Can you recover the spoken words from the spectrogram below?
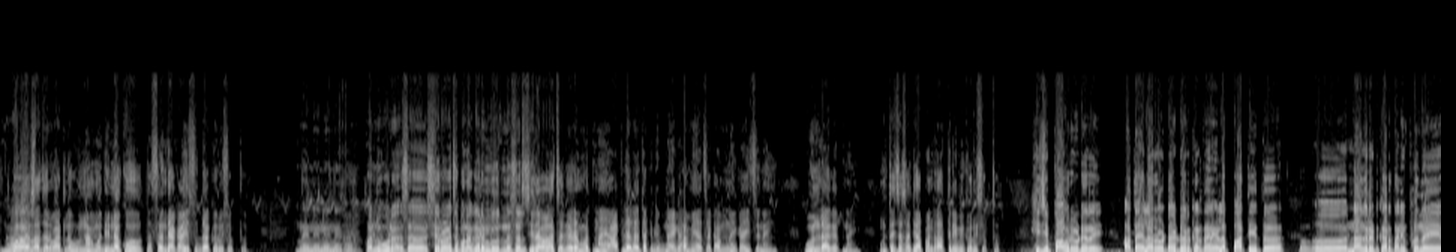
आपल्याला जर वाटलं उन्हामध्ये नको तर संध्याकाळी सुद्धा करू शकतो. नाही नाही नाही नाही. अनुभव शिरवाळ्याचं पुन्हा गरम बी होत नसेल? शिरावळाचं गरम होत नाही. आपल्याला तकलीफ नाही घाम याचं काम नाही काहीच नाही. ऊन लागत नाही. मग त्याच्यासाठी आपण रात्री बी करू शकतो. ही जी पॉवर विडर आहे आता ह्याला रोटावेटर करताना ह्याला पात येतं हो. नांगरट करताना फन आहे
